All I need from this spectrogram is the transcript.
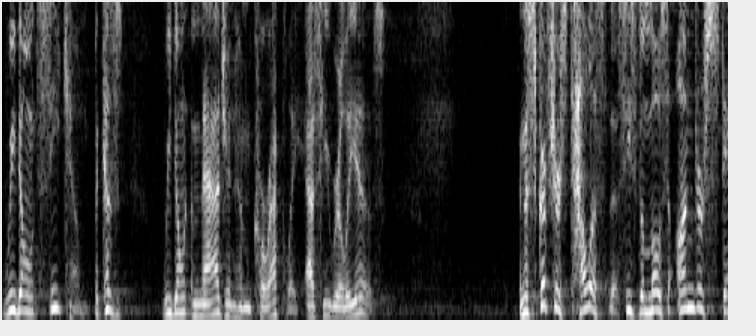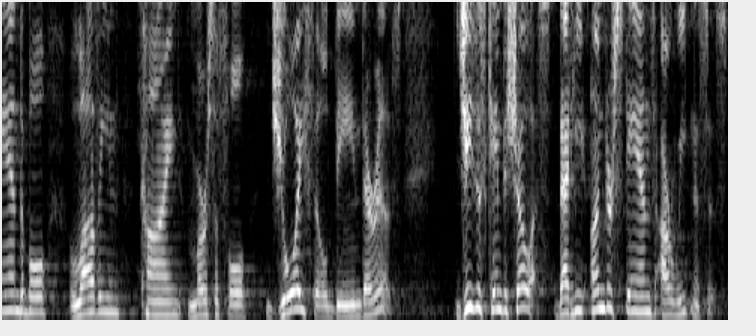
we don't seek him because we don't imagine him correctly as he really is. And the scriptures tell us this. He's the most understandable, loving, kind, merciful, joy filled being there is. Jesus came to show us that he understands our weaknesses,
